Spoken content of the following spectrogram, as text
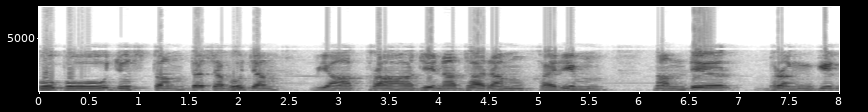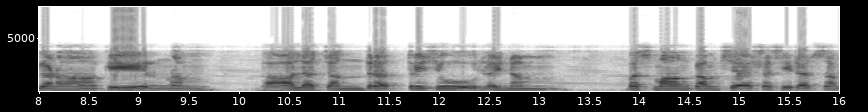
पुपूजुस्तं दशभुजं व्याघ्राजिनधरं हरिं नन्दिर्भृङ्गिगणाकीर्णं बालचन्द्रत्रिशूलिनम् भस्माङ्गं शेषशिरसं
